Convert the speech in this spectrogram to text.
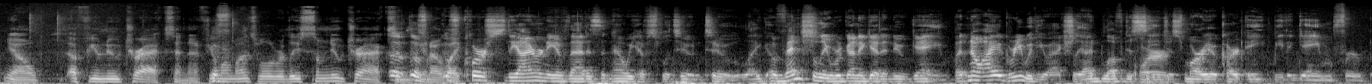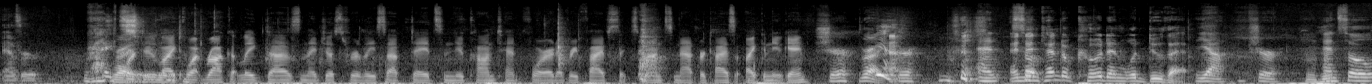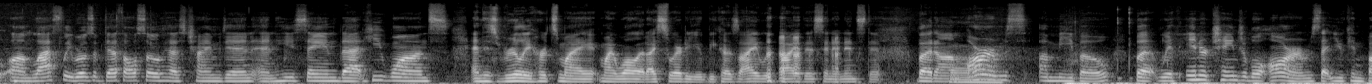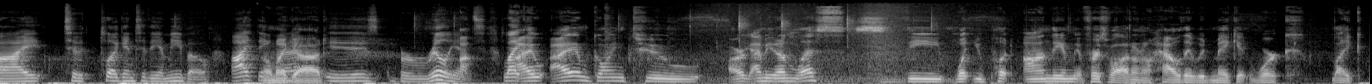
you know a few new tracks, and in a few more months we'll release some new tracks, and of, you know of like course, the irony of that is that now we have Splatoon 2. Like, eventually we're going to get a new game. But no, I agree with you, actually. I'd love to see Or- just Mario Kart 8 be the game forever. Right. Right. Or do like what Rocket League does, and they just release updates and new content for it every five, six months, and advertise it like a new game. Sure. Right. Yeah. Sure. And and so, Nintendo could and would do that. Yeah, sure. And so, um, lastly, Rose of Death also has chimed in, and he's saying that he wants, and this really hurts my, my wallet, I swear to you, because I would buy this in an instant. But um, Arms amiibo, but with interchangeable arms that you can buy to plug into the amiibo. I think Oh my that God. is brilliant. like, I I am going to argue. I mean, unless the what you put on the first of all, I don't know how they would make it work like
